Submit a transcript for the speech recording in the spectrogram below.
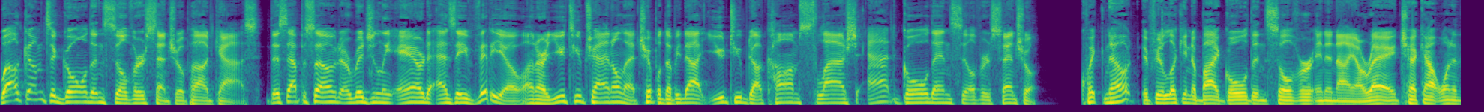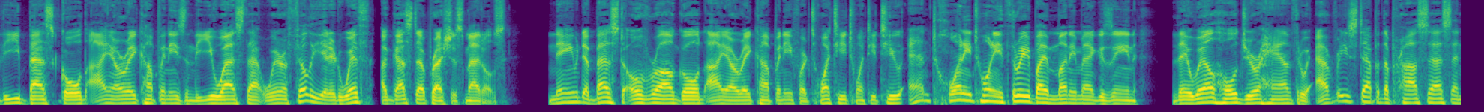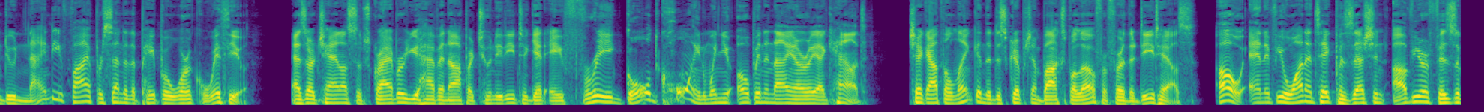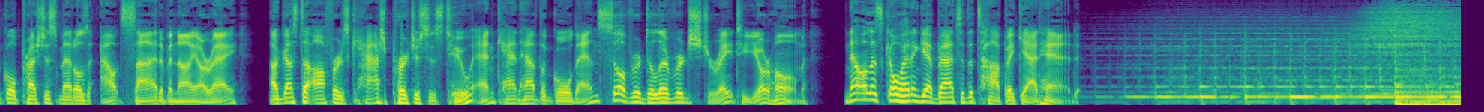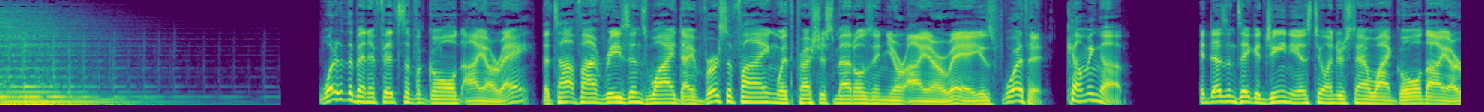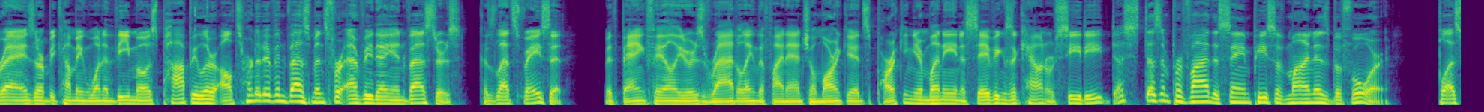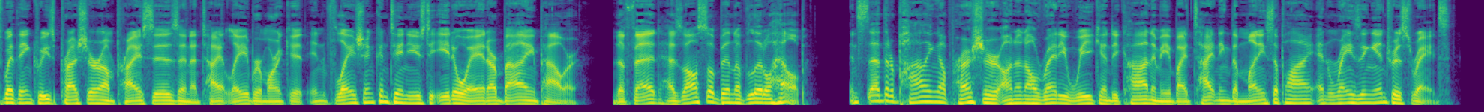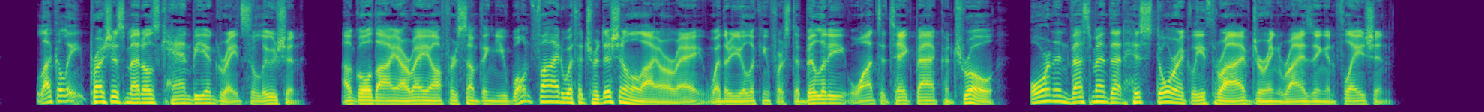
Welcome to Gold and Silver Central Podcast. This episode originally aired as a video on our YouTube channel at www.youtube.com slash at gold and silver central. Quick note, if you're looking to buy gold and silver in an IRA, check out one of the best gold IRA companies in the US that we're affiliated with, Augusta Precious Metals. Named a Best Overall Gold IRA Company for 2022 and 2023 by Money Magazine, they will hold your hand through every step of the process and do 95% of the paperwork with you. As our channel subscriber, you have an opportunity to get a free gold coin when you open an IRA account. Check out the link in the description box below for further details. Oh, and if you want to take possession of your physical precious metals outside of an IRA, Augusta offers cash purchases too and can have the gold and silver delivered straight to your home. Now let's go ahead and get back to the topic at hand. What are the benefits of a gold IRA? The top five reasons why diversifying with precious metals in your IRA is worth it. Coming up. It doesn't take a genius to understand why gold IRAs are becoming one of the most popular alternative investments for everyday investors. Because let's face it, with bank failures rattling the financial markets, parking your money in a savings account or CD just doesn't provide the same peace of mind as before. Plus, with increased pressure on prices and a tight labor market, inflation continues to eat away at our buying power. The Fed has also been of little help. Instead, they're piling up pressure on an already weakened economy by tightening the money supply and raising interest rates. Luckily, precious metals can be a great solution. A gold IRA offers something you won't find with a traditional IRA, whether you're looking for stability, want to take back control, or an investment that historically thrived during rising inflation.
